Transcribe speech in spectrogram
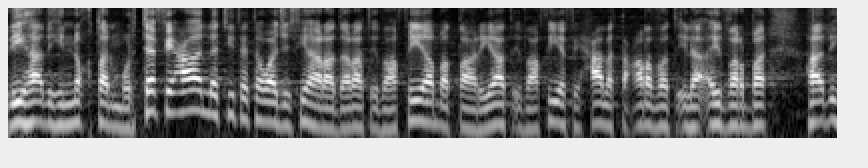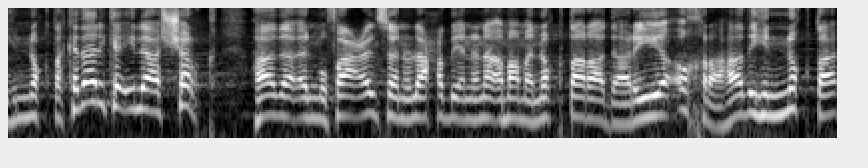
لهذه النقطة المرتفعة التي تتواجد فيها رادارات إضافية بطاريات إضافية في حالة تعرضت إلى أي ضربة. هذه النقطة كذلك إلى الشرق هذا المفاعل سنلاحظ بأننا أمام نقطة رادارية أخرى. هذه النقطة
